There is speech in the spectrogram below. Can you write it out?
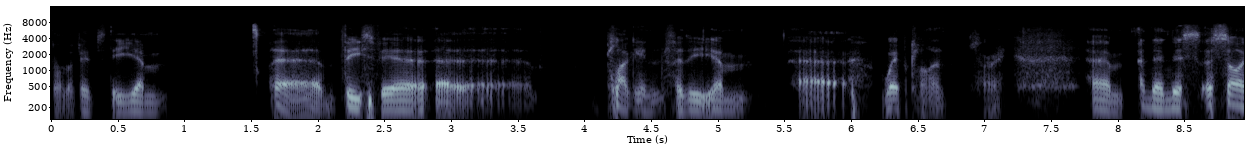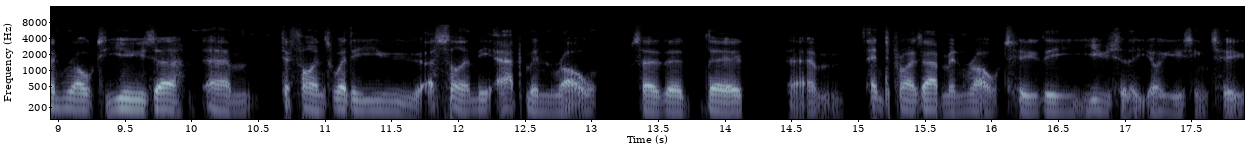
not the VIBs, the um, uh, vSphere uh, plugin for the um, uh, web client, sorry. Um, and then this assign role to user um, defines whether you assign the admin role, so the, the um, enterprise admin role to the user that you're using to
